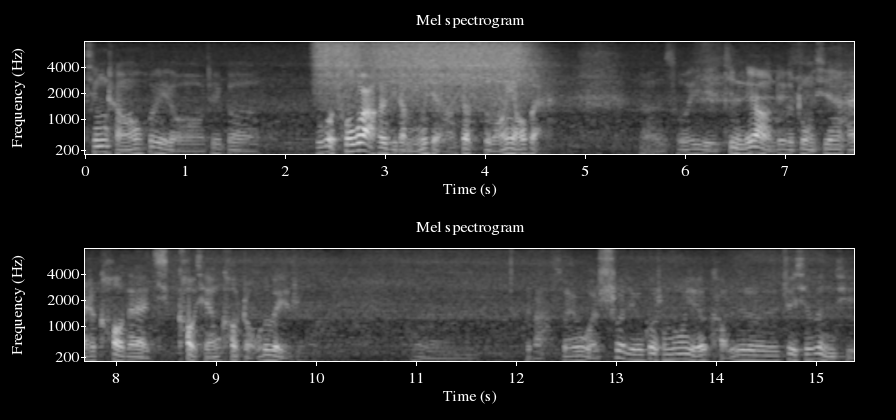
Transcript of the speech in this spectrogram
经常会有这个，如果拖挂会比较明显啊，叫死亡摇摆。呃，所以尽量这个重心还是靠在靠前靠轴的位置。嗯。对吧？所以我设计的过程中也考虑了这些问题，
